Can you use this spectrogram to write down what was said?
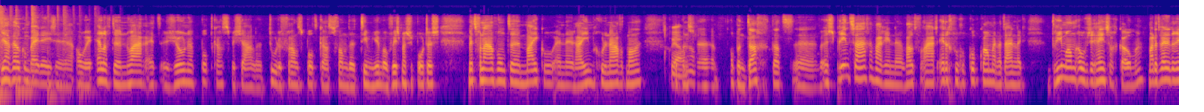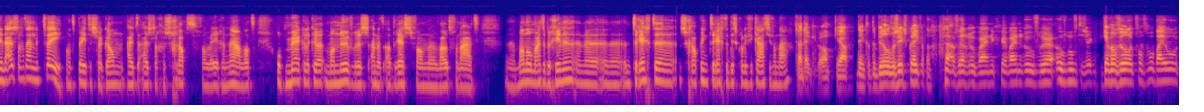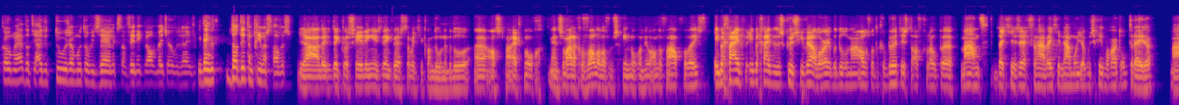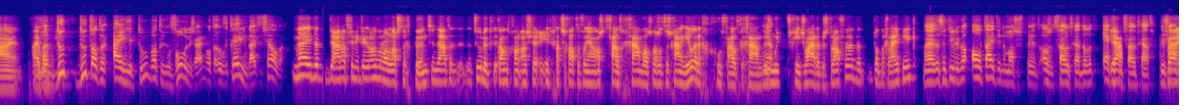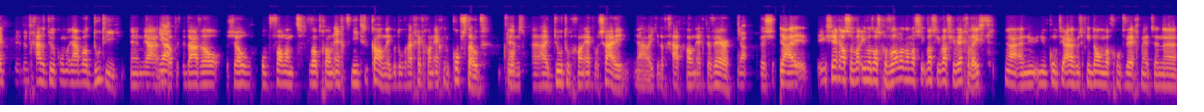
Ja, welkom bij deze eh, alweer elfde Noir et Jaune podcast, speciale Tour de France podcast van de Team Jumbo-Visma supporters. Met vanavond eh, Michael en uh, Raim. Goedenavond mannen. Goedenavond. Op een, eh, op een dag dat eh, we een sprint zagen waarin eh, Wout van Aert erg vroeg op kop kwam en uiteindelijk drie man over zich heen zag komen. Maar dat werden er in de uitslag uiteindelijk twee. Want Peter Sagan uit de uitslag geschrapt vanwege nou, wat opmerkelijke manoeuvres aan het adres van Wout van Aert. Uh, mannen, om maar te beginnen, een, eh, een, eh, een terechte schrapping, terechte disqualificatie vandaag. Dat denk ik wel. Ja, ik denk dat de beelden voor zich spreken. Daar verder ook weinig, weinig over, over hoeven te zeggen. Ik heb wel veel ook van voorbij horen komen hè, dat hij uit de Tour zou moeten of iets dergelijks. Dat vind ik wel een beetje overdreven. Ik denk dat dit een prima straf is. Ja, de declassering is denk ik het beste wat je kan doen. Ik bedoel, eh, als er nou echt nog mensen waren gevallen, was het misschien nog een heel ander verhaal geweest. Ik begrijp, ik begrijp de discussie wel hoor. Ik bedoel, na alles wat er gebeurd is de afgelopen maand, dat je zegt van, nou weet je, nou moet je ook misschien wel hard optreden. Maar hij maar wordt... doet, doet dat er eigenlijk toe? Wat de gevolgen zijn? Want de overtreding blijft hetzelfde. Nee, dat, ja, dat vind ik ook wel een lastig punt. Inderdaad, natuurlijk kan het gewoon als je in gaat schatten van ja, als het fout gegaan was, was het waarschijnlijk heel erg goed fout gegaan. Dus Ja. moet je misschien zwaarder bestraffen. Dat, dat begrijp ik. Maar ja, dat is natuurlijk wel altijd in de massasprint. Als het fout gaat, dat het echt Ja. goed fout gaat. Dus Maar ja, het, het gaat natuurlijk om, ja, wat doet hij? En ja, Ja. dat is inderdaad wel zo opvallend wat gewoon echt niet kan. Ik bedoel, hij geeft gewoon echt een kopstoot. Klopt. En eh, hij duwt hem gewoon echt opzij. Ja, weet je, dat gaat gewoon echt te ver. Ja. Dus ja, ik zeg, als er iemand was gevallen, dan was hij, was hij, was hij weg geweest. Ja, en nu, nu komt hij eigenlijk misschien dan wel goed weg met een, eh,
